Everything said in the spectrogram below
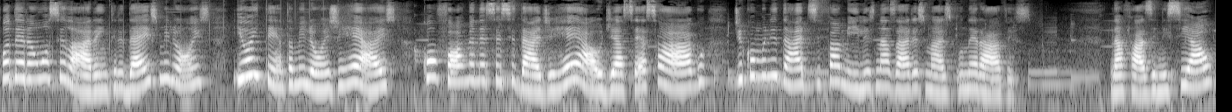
poderão oscilar entre 10 milhões e 80 milhões de reais, conforme a necessidade real de acesso à água de comunidades e famílias nas áreas mais vulneráveis. Na fase inicial,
